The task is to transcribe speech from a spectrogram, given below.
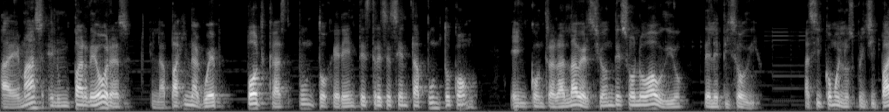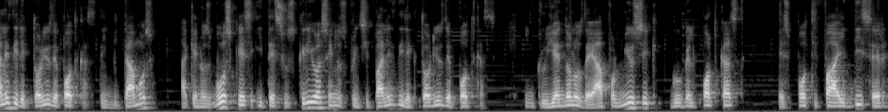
Además, en un par de horas, en la página web podcast.gerentes360.com encontrarás la versión de solo audio del episodio, así como en los principales directorios de podcast. Te invitamos a que nos busques y te suscribas en los principales directorios de podcast, incluyendo los de Apple Music, Google Podcast, Spotify, Deezer,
